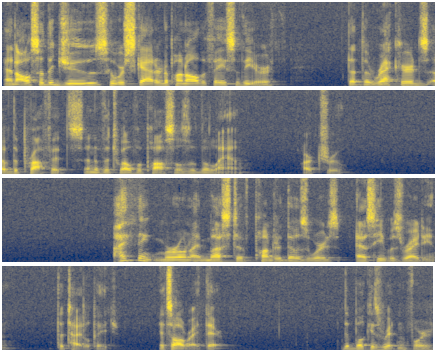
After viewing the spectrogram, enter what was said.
and also the Jews who were scattered upon all the face of the earth, that the records of the prophets and of the twelve apostles of the Lamb are true. I think Moroni must have pondered those words as he was writing the title page. It's all right there. The book is written for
